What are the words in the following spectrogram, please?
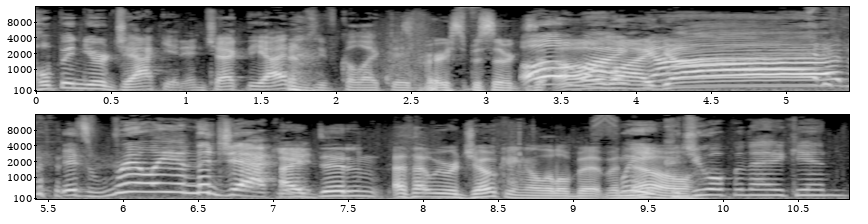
Open your jacket and check the items you've collected. Very specific. Oh, my, god! god! It's really in the jacket. I didn't. I thought we were joking a little bit, but no. Wait, no. could you open that again?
